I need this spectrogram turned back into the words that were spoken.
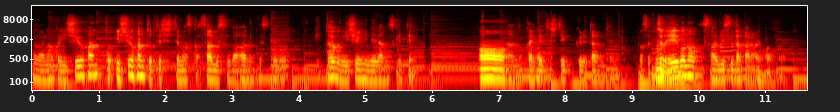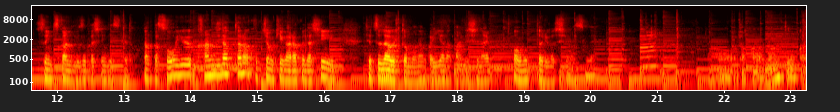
だからなんか IssueHunt、IssueHunt って知ってますか？サービスがあるんですけど。多分 issue に値段つけて。あの解決してくれたらみたいな、まあちょっと英語のサービスだから、普通に使うの難しいんですけど、なんかそういう感じだったらこっちも気が楽だし、手伝う人もなんか嫌な感じしないとか思ったりはしますね。ていうかね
